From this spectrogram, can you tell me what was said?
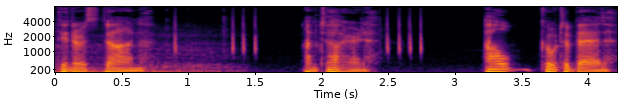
Dinner's done. I'm tired. I'll go to bed.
